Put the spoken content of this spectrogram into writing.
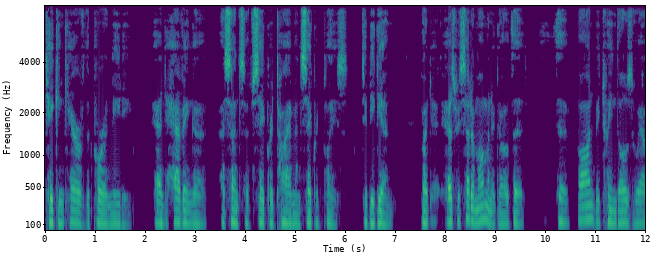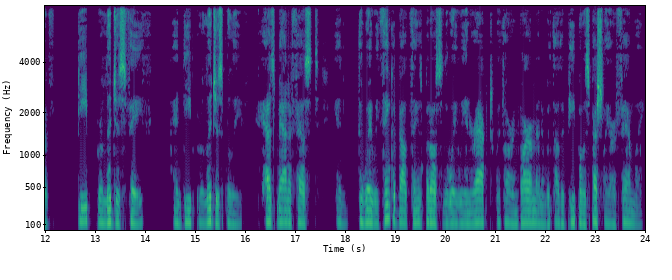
taking care of the poor and needy, and having a a sense of sacred time and sacred place to begin. But as we said a moment ago, the, the bond between those who have deep religious faith and deep religious belief, as manifest in the way we think about things, but also the way we interact with our environment and with other people, especially our family,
